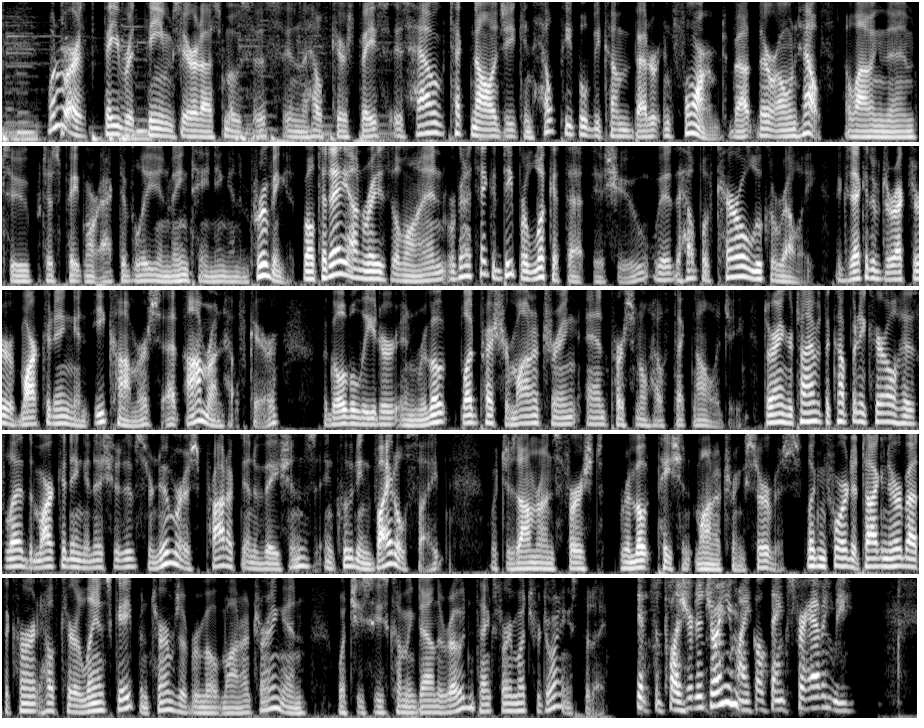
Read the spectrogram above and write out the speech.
One of our favorite themes here at Osmosis in the healthcare space is how technology can help people become better informed about their own health, allowing them to participate more actively in maintaining and improving it. Well, today on Raise the Line, we're going to take a deeper look at that issue with the help of Carol Lucarelli, Executive Director of Marketing and E-commerce at Omron Healthcare, the global leader in remote blood pressure monitoring and personal health technology. During her time at the company, Carol has led the marketing initiatives for numerous product innovations, including VitalSight, which is Omron's first remote patient monitoring service. Looking forward to talking to her about the current healthcare landscape in terms of remote monitoring and what she sees coming down the road. And thanks very much for joining us today. It's a pleasure to join you, Michael. Thanks for having me.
